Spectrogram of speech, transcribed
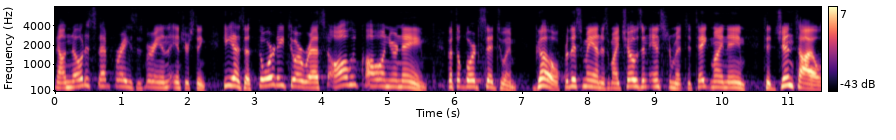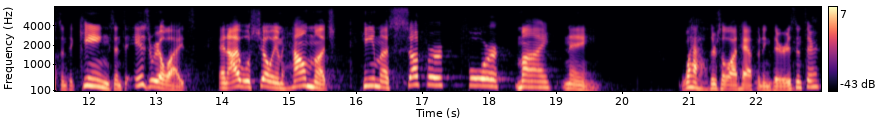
Now, notice that phrase is very interesting. He has authority to arrest all who call on your name. But the Lord said to him, Go, for this man is my chosen instrument to take my name to Gentiles and to kings and to Israelites, and I will show him how much he must suffer for my name. Wow, there's a lot happening there, isn't there?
